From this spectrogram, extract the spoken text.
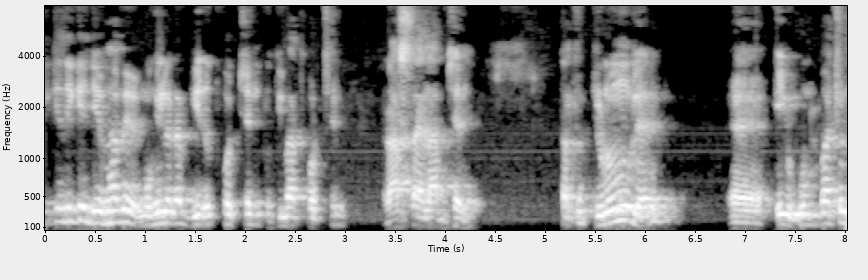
দিকে দিকে যেভাবে মহিলারা বিরোধ করছেন, প্রতিবাদ করছেন, রাস্তায় নামছেন তারপর তৃণমূলের এই উপনির্বাচন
